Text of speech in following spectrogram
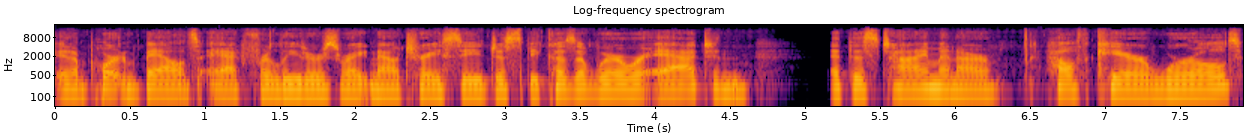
an important balance act for leaders right now, Tracy, just because of where we're at and at this time in our healthcare world.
